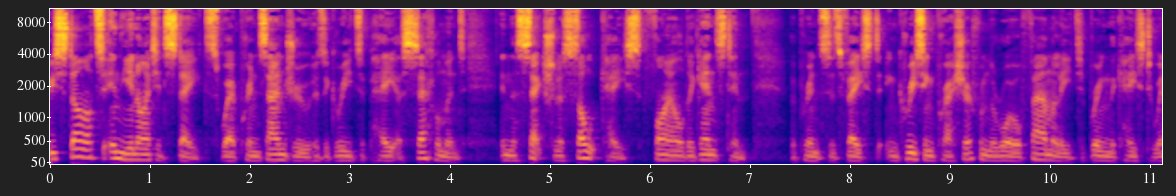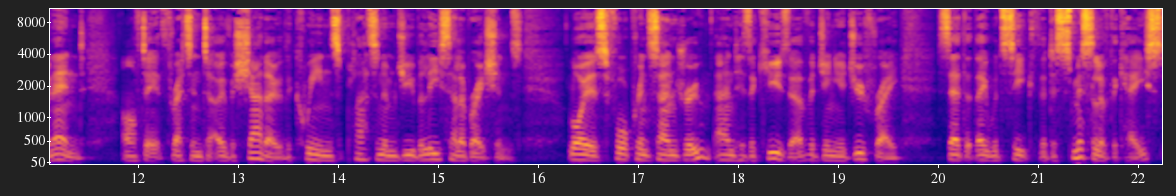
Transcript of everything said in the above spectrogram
We start in the United States, where Prince Andrew has agreed to pay a settlement in the sexual assault case filed against him. The prince has faced increasing pressure from the royal family to bring the case to an end after it threatened to overshadow the Queen's Platinum Jubilee celebrations. Lawyers for Prince Andrew and his accuser, Virginia Giuffre, said that they would seek the dismissal of the case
